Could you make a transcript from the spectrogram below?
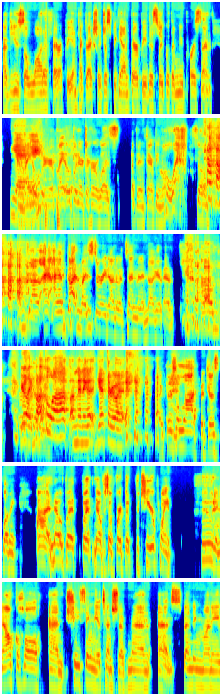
I've used a lot of therapy. In fact, I actually just began therapy this week with a new person. Yeah. My opener, my opener to her was I've been in therapy my whole life. So I, I, have gotten my story down to a 10 minute nugget. And um, you're like, buckle up. I'm going to get through it. like there's a lot, but just let me, uh, no, but, but no, so for, but, but to your point, food and alcohol and chasing the attention of men and spending money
